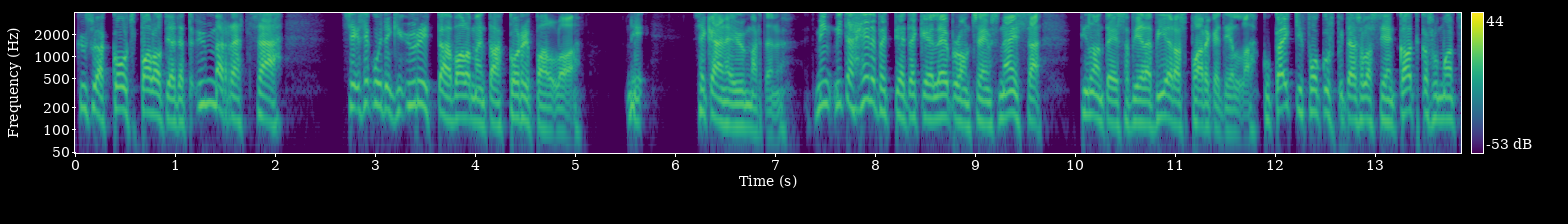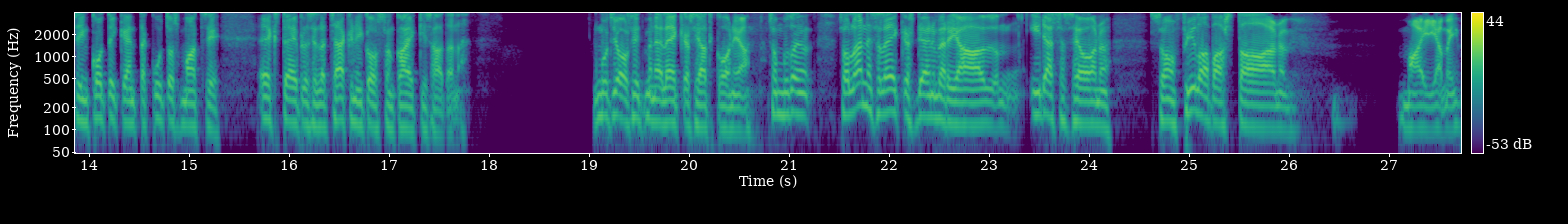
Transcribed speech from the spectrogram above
kysyä coach Palotielta, että ymmärrät sä, se, se kuitenkin yrittää valmentaa koripalloa, niin sekään ei ymmärtänyt. Mitä helvettiä tekee LeBron James näissä tilanteissa vielä vierasparketilla, kun kaikki fokus pitäisi olla siihen katkaisumatsiin, kotikenttä, kutosmatsi, x sillä Jack Nicholson kaikki saatana. Mutta joo, sitten menee Lakers jatkoon ja se on, muuten, se on lännessä Lakers Denver ja idässä se on, se on Fila vastaan Miami.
